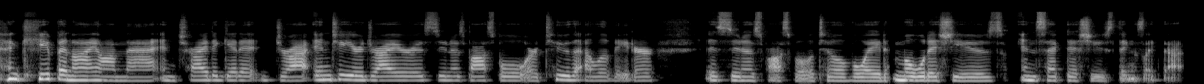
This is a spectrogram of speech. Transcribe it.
keep an eye on that and try to get it dry into your dryer as soon as possible or to the elevator as soon as possible to avoid mold issues, insect issues, things like that.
